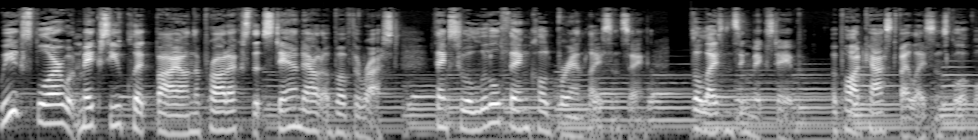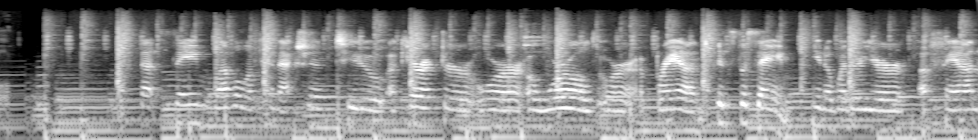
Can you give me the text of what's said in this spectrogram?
We explore what makes you click buy on the products that stand out above the rest, thanks to a little thing called brand licensing. The Licensing Mixtape, a podcast by License Global. That same level of connection to a character or a world or a brand, it's the same. You know, whether you're a fan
